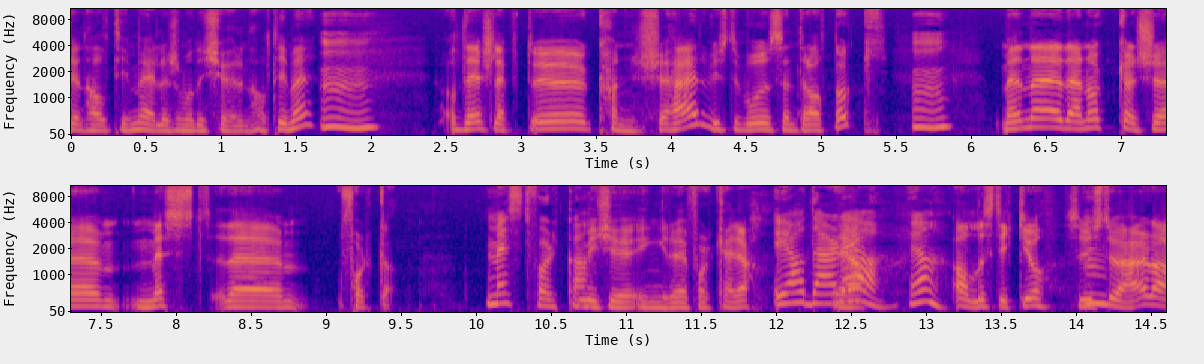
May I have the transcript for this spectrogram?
i en halvtime, eller så må du kjøre en halvtime. Mm, Og det slipper du kanskje her, hvis du bor sentralt nok. mm. Men eh, det er nok kanskje mest eh, folka. Mest folka. Mye yngre folk her, ja. Ja, det er det, ja. ja. Alle stikker jo. Så hvis Mm. du er da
